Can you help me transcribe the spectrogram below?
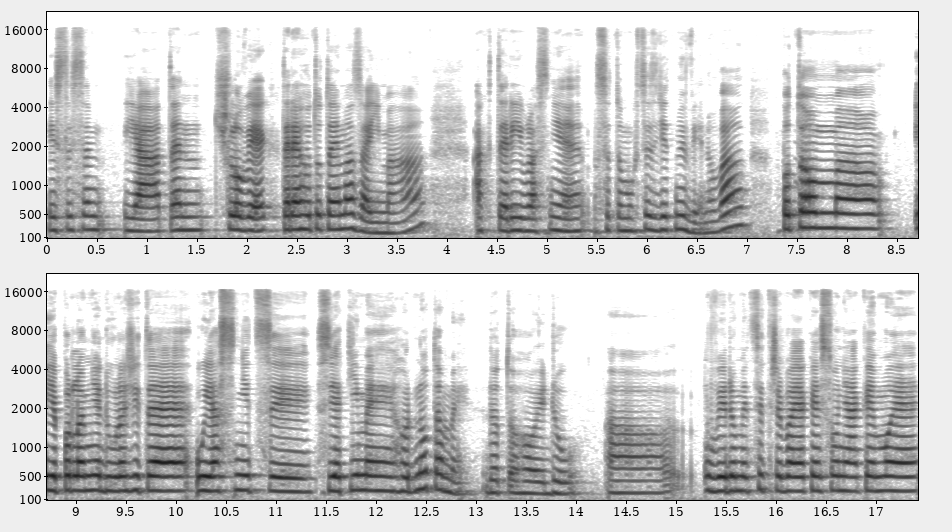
jestli jsem já ten člověk, kterého to téma zajímá a který vlastně se tomu chce s dětmi věnovat. Potom eh, je podle mě důležité ujasnit si, s jakými hodnotami do toho jdu. A uvědomit si třeba, jaké jsou nějaké moje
